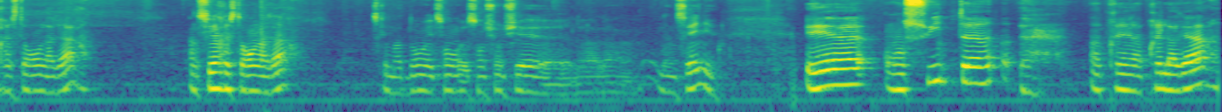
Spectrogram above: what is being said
restaurant La Gare. Ancien restaurant La Gare, parce que maintenant ils sont, ils sont changés l'enseigne. Et ensuite, après, après La Gare,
